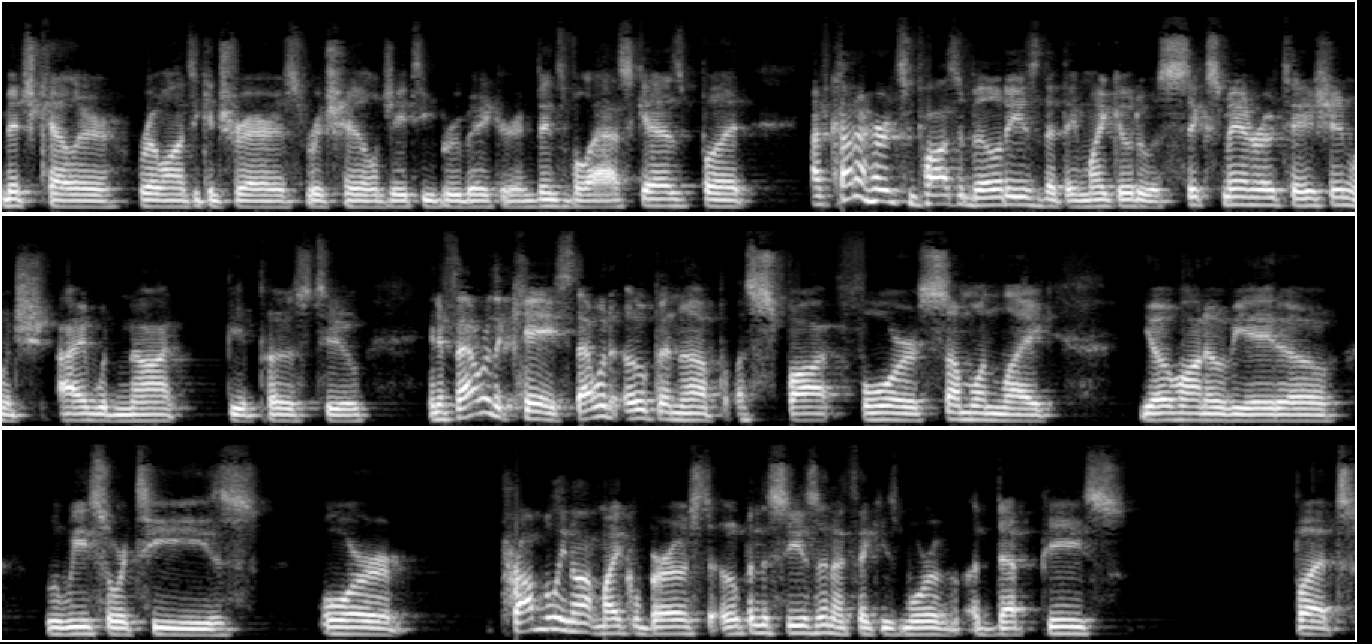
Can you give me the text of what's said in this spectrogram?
Mitch Keller, Roansy Contreras, Rich Hill, JT Brubaker, and Vince Velasquez, but I've kind of heard some possibilities that they might go to a six man rotation, which I would not be opposed to. And if that were the case, that would open up a spot for someone like Johan Oviedo, Luis Ortiz, or probably not Michael Burrows to open the season. I think he's more of a depth piece. But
